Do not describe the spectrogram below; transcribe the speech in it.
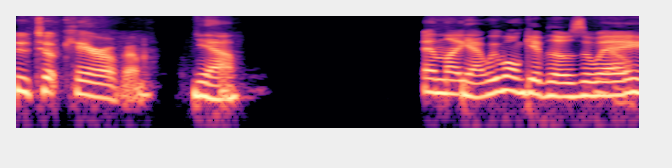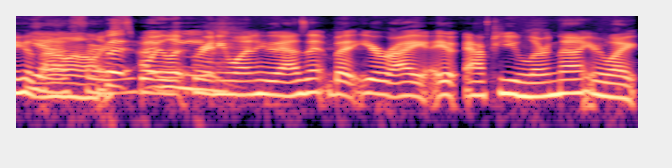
who took care of him? Yeah. And like, Yeah, we won't give those away because Yeah, I don't want to But, I spoil it for anyone who hasn't. But you're right. I- After you learn that, you're like,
